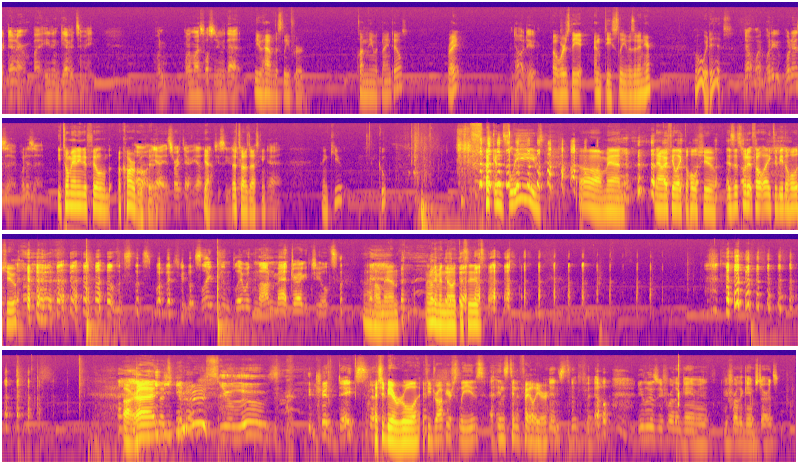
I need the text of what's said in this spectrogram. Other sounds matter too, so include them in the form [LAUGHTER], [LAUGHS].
for dinner, but he didn't give it to me. When, what am I supposed to do with that? You have the sleeve for Clemny with Nine Tails, right? No, dude. Oh, where's the empty sleeve? Is it in here? Oh, it is. No, what what do you what is it? What is it? You told me I need to fill a card Oh with it. yeah, it's right there. Yeah, the Yeah, empty sleeve is that's what I was there. asking. Yeah. Thank you. Cool. [LAUGHS] Fucking [LAUGHS] sleeves. Oh man. Now I feel like the whole shoe. Is this what it felt like to be the whole shoe? [LAUGHS] this is what it feels like to play with non-matte dragon shields. Oh man. I don't even know what this is. [LAUGHS] All right, let's do this. You lose. Good day, sir. That should be a rule. If you drop your sleeves, instant [LAUGHS] failure. Instant fail. You lose before the game before the game starts.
